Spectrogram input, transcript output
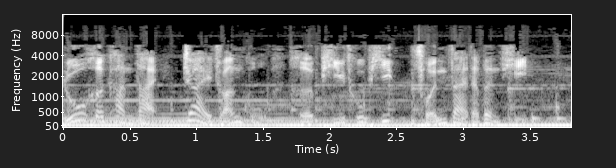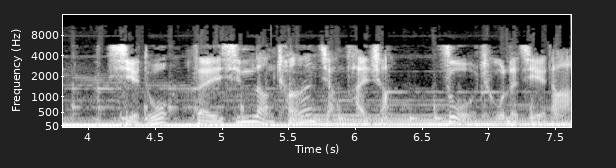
如何看待债转股？和 P to P 存在的问题，谢多在新浪长安讲坛上做出了解答。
